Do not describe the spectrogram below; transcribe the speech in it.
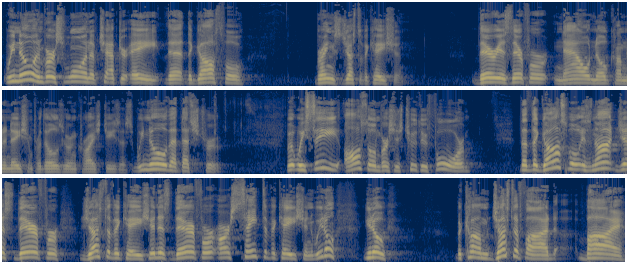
we know in verse 1 of chapter 8 that the gospel brings justification. There is therefore now no condemnation for those who are in Christ Jesus. We know that that's true. But we see also in verses 2 through 4 that the gospel is not just there for justification, it's there for our sanctification. We don't, you know, become justified by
